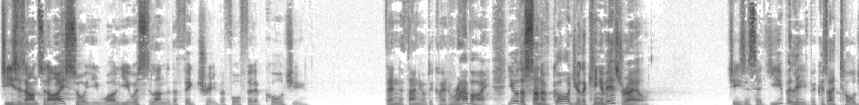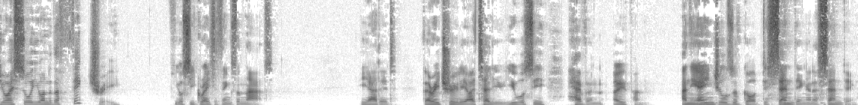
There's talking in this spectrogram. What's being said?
Jesus answered, I saw you while you were still under the fig tree before Philip called you. Then Nathanael declared, Rabbi, you're the Son of God, you're the King of Israel. Jesus said, You believe because I told you I saw you under the fig tree. You'll see greater things than that. He added, Very truly, I tell you, you will see heaven open and the angels of God descending and ascending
